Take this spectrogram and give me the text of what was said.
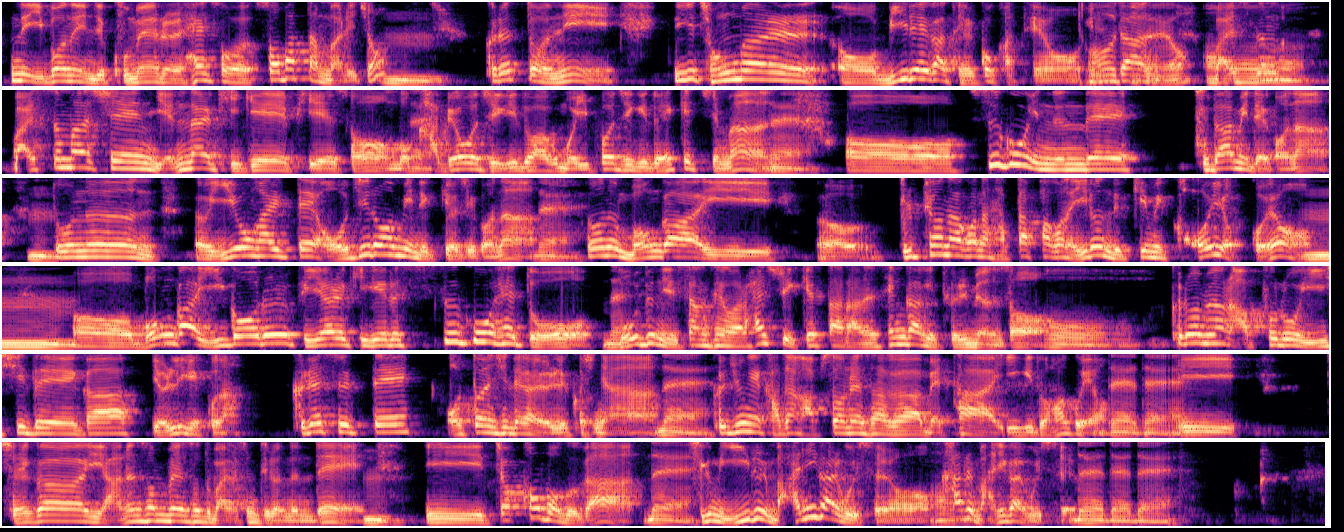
근데 이번에 이제 구매를 해서 써봤단 말이죠. 음. 그랬더니 이게 정말 어, 미래가 될 것 같아요. 어, 일단 진짜요? 말씀 어. 말씀하신 옛날 기계에 비해서 뭐 네. 가벼워지기도 하고 뭐 이뻐지기도 했겠지만 네. 어, 쓰고 있는데 부담이 되거나 음. 또는 어, 이용할 때 어지러움이 느껴지거나 네. 또는 뭔가 이 어, 불편하거나 답답하거나 이런 느낌이 거의 없고요. 음. 어, 뭔가 이거를 VR 기계를 쓰고 해도 네. 모든 일상생활을 할 수 있겠다라는 생각이 들면서 오. 그러면 앞으로 이 시대가 열리겠구나. 그랬을 때 어떤 시대가 열릴 것이냐. 네. 그 중에 가장 앞선 회사가 메타이기도 하고요. 네네. 이 제가 이 아는 선배에서도 말씀드렸는데 음. 이 저커버그가 네. 지금 이를 많이 갈고 있어요. 칼을 많이 갈고 있어요. 네네네.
